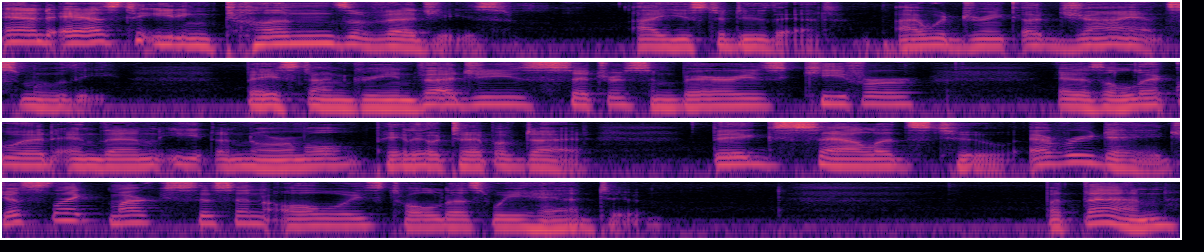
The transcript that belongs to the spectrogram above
And as to eating tons of veggies, I used to do that. I would drink a giant smoothie based on green veggies, citrus, and berries, kefir as a liquid, and then eat a normal paleo type of diet. Big salads, too, every day, just like Mark Sisson always told us we had to. But then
